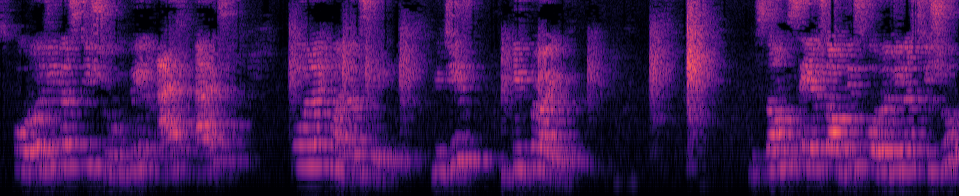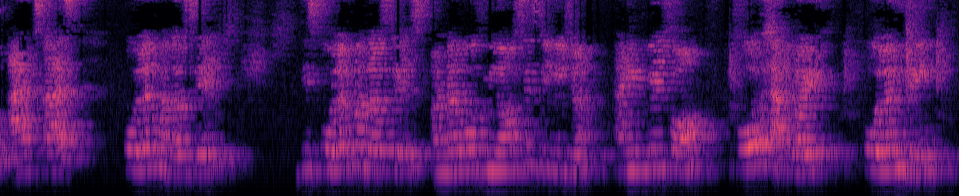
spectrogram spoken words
sporogenous tissue will act as pollen mother cell, which is diploid. Some cells of this sporogenous tissue acts as pollen mother cell. This pollen mother cells undergoes meiosis division and it will form four haploid pollen grain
